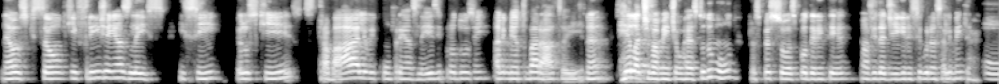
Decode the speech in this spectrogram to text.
né? os que são que infringem as leis, e sim pelos que trabalham e cumprem as leis e produzem alimento barato aí, né? Relativamente ao resto do mundo, para as pessoas poderem ter uma vida digna e segurança alimentar. Ô,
